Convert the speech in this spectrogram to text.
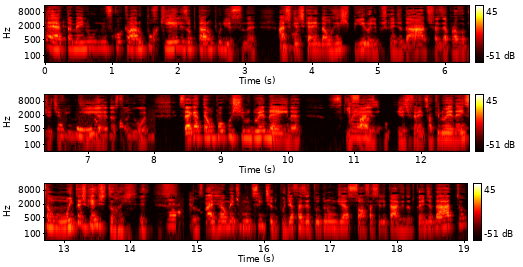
é, também não, não, ficou claro por que eles optaram por isso, né? Acho uhum. que eles querem dar um respiro ali para os candidatos, fazer a prova objetiva em um dia, a redação em outro. Segue até um pouco o estilo do Enem, né? Que é. faz em dias diferentes. Só que no Enem são muitas questões. É. Não faz realmente muito sentido. Podia fazer tudo num dia só, facilitar a vida do candidato,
